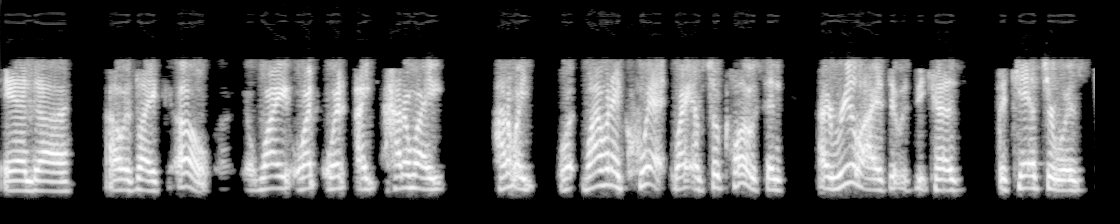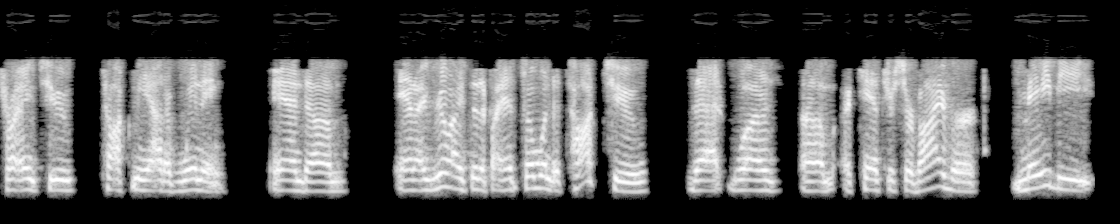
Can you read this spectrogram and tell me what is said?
And, uh, I was like, oh, why, what, what, I, how do I, how do I, what, why would I quit? Why I'm so close? And I realized it was because the cancer was trying to talk me out of winning. And, um, and I realized that if I had someone to talk to that was, um, a cancer survivor, maybe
